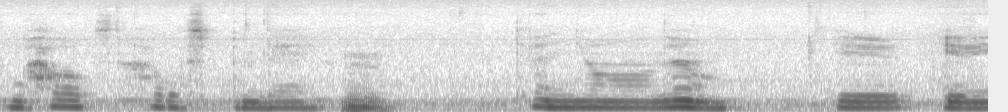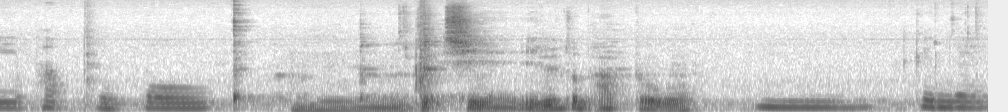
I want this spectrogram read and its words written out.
그런 거 하고, 하고 싶은데 음. 작년은 일, 일이 바쁘고 음 그치 일도 바쁘고 음, 근데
